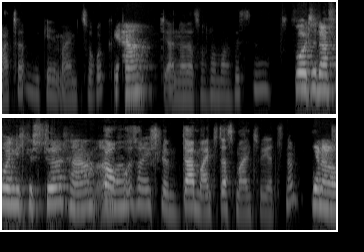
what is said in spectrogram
Warte, wir gehen mal eben zurück. Ja. Die anderen das auch nochmal wissen. Ich wollte da vorhin nicht gestört haben, Doch, ist doch nicht schlimm. Da meinst, das meinst du jetzt, ne? genau.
